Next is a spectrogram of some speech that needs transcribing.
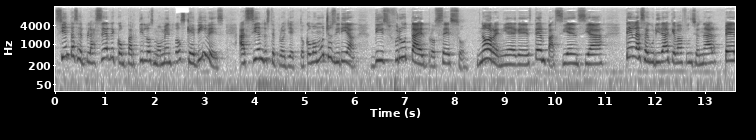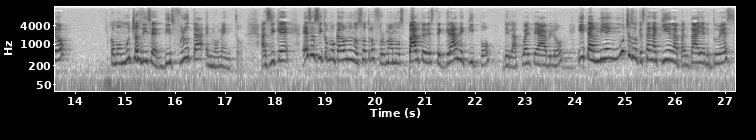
sientas el placer de compartir los momentos que vives haciendo este proyecto. Como muchos dirían, disfruta el proceso, no reniegues, ten paciencia, ten la seguridad que va a funcionar, pero como muchos dicen, disfruta el momento. Así que es así como cada uno de nosotros formamos parte de este gran equipo de la cual te hablo y también muchos de los que están aquí en la pantalla que tú ves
